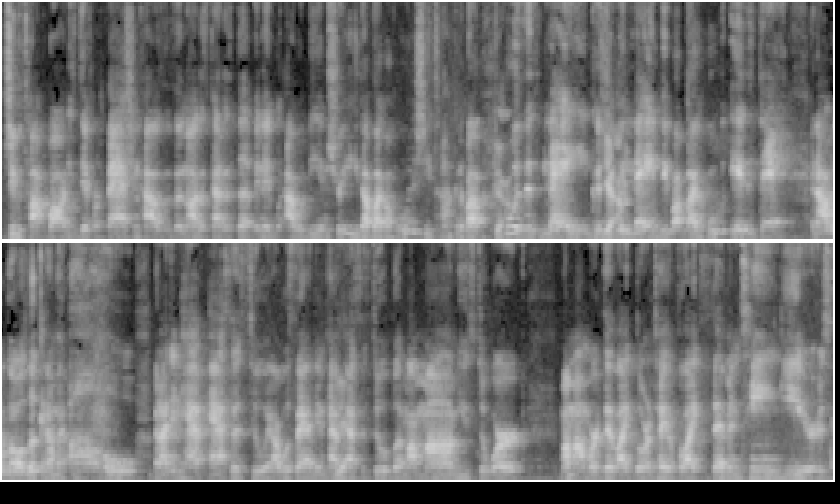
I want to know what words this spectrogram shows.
she would talk about all these different fashion houses and all this kind of stuff, and it, I would be intrigued. I'm like, oh, what is she talking about? Yeah. Who is this name? Because Yeah. she would name people. I'm like, who is that? And I would go look, and I'm like, oh, but I didn't have access to it. I would say I didn't have Yeah. access to it, but my mom used to work. My mom worked at like Lord & Taylor for like 17 years.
